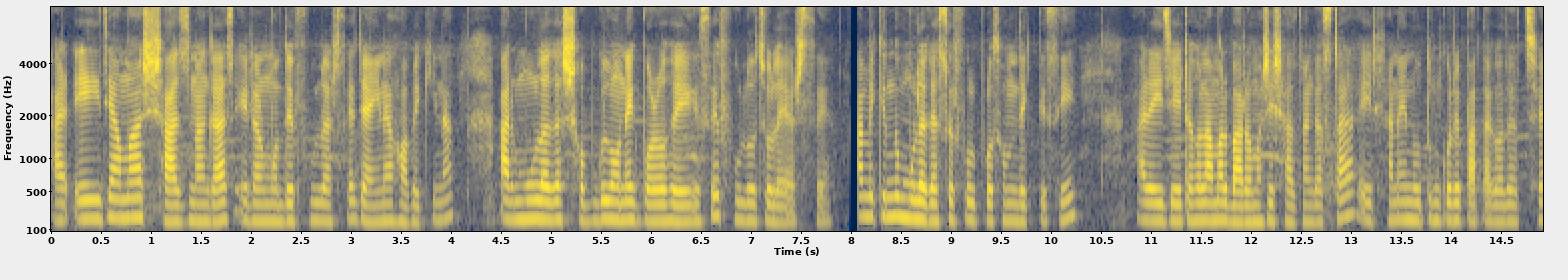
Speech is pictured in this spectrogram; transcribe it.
আর এই যে আমার সাজনা গাছ, এটার মধ্যে ফুল আসছে, জানি না হবে কি না। আর মূলা গাছ সবগুলো অনেক বড় হয়ে গেছে, ফুলও চলে আসছে। আমি কিন্তু মূলা গাছের ফুল প্রথম দেখতেছি। আর এই যে এটা হলো আমার বারো মাসি সাজনা গাছটা। এখানে নতুন করে পাতা গজাচ্ছে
